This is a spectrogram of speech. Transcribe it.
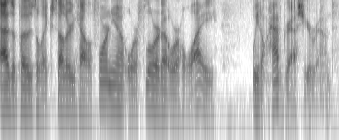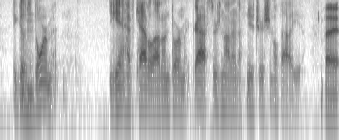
as opposed to like Southern California or Florida or Hawaii, we don't have grass year round. It goes dormant. You can't have cattle out on dormant grass. There's not enough nutritional value. Right.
